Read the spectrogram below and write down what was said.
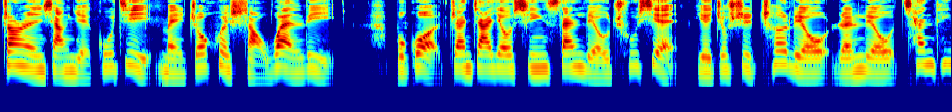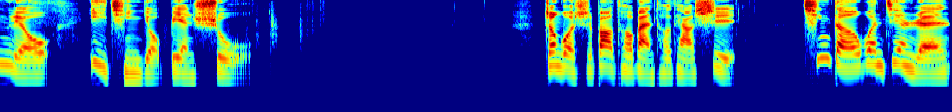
张仁祥也估计每周会少万例，不过专家忧心三流出现，也就是车流、人流、餐厅流，疫情有变数。中国时报头版头条是。清德问建仁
